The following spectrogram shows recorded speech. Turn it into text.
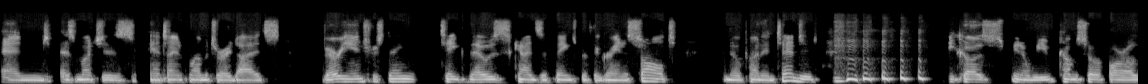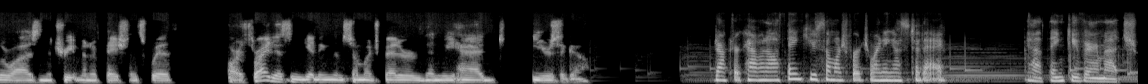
And as much as anti inflammatory diets, very interesting, take those kinds of things with a grain of salt, no pun intended, because, you know, we've come so far otherwise in the treatment of patients with arthritis and getting them so much better than we had years ago. Dr. Kavanaugh, thank you so much for joining us today. Yeah, thank you very much.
